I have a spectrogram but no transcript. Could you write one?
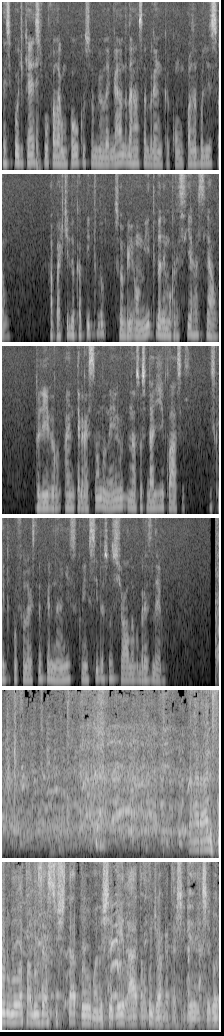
nesse podcast vou falar um pouco sobre o legado da raça branca com pós-abolição, a partir do capítulo sobre o mito da democracia racial, do livro A Integração do Negro na Sociedade de Classes, escrito por Florestan Fernandes, conhecido sociólogo brasileiro. Caralho, fui no Lula Palusa é assustador, mano. Eu cheguei lá, tava com o Jonga até, cheguei, ele chegou.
